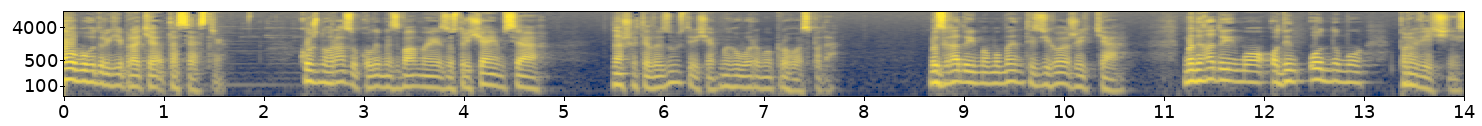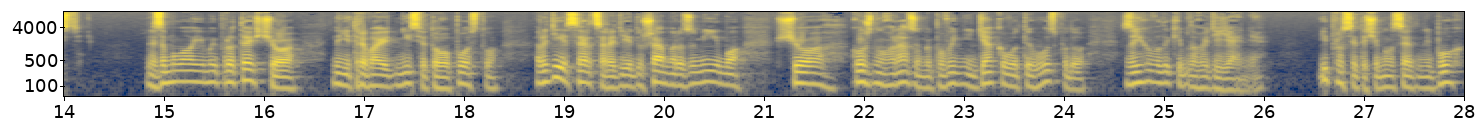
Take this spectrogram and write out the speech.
Слава Богу, дорогі браття та сестри! Кожного разу, коли ми з вами зустрічаємося в наших телезустрічах, ми говоримо про Господа. Ми згадуємо моменти з Його життя. Ми нагадуємо один одному про вічність. Не забуваємо й про те, що нині тривають дні святого посту. Радіє серце, радіє душа. Ми розуміємо, що кожного разу ми повинні дякувати Господу за Його велике благодіяння і просити, щоб милосердний Бог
